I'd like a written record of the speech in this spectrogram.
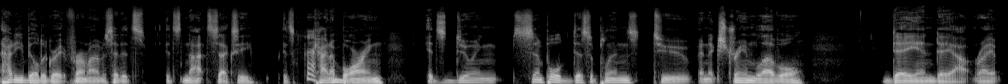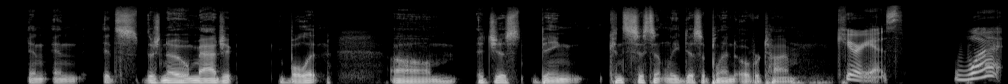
how do you build a great firm? I said it's it's not sexy, it's kind of boring. It's doing simple disciplines to an extreme level, day in day out, right? And and it's there's no magic bullet. Um, it just being consistently disciplined over time. Curious. What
